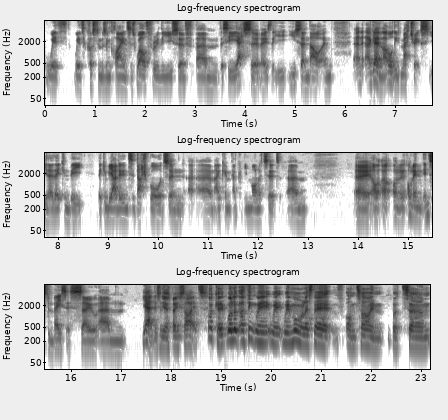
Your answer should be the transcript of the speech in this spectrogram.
with with customers and clients as well through the use of um, the CES surveys that you, you send out and and again like all these metrics you know they can be they can be added into dashboards and um, and can and can be monitored um, uh, on on an instant basis. So um, yeah, there's, yeah. both sides. Okay, well look, I think we're we're, we're more or less there on time, but um,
